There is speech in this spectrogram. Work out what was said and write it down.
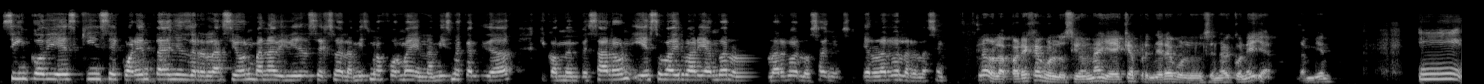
5, 10, 15, 40 años de relación van a vivir el sexo de la misma forma y en la misma cantidad que cuando empezaron y eso va a ir variando a lo largo de los años y a lo largo de la relación. Claro, la pareja evoluciona y hay que aprender a evolucionar con ella también. Y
